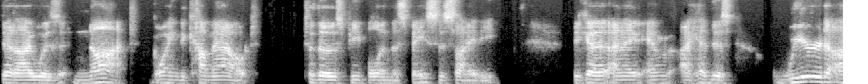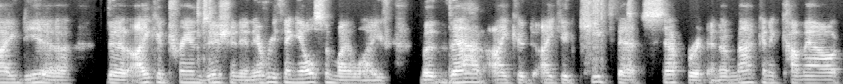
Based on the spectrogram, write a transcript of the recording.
that I was not going to come out to those people in the Space Society because and I, and I had this weird idea that I could transition in everything else in my life, but that I could I could keep that separate, and I'm not going to come out.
